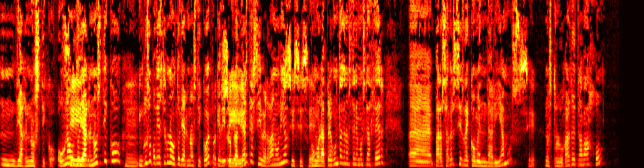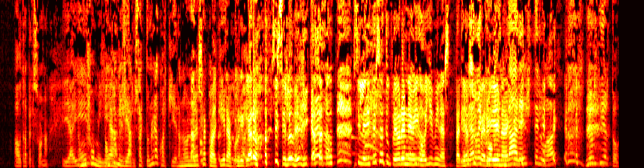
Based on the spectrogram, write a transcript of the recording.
mm, diagnóstico o un Sí. autodiagnóstico, Mm. incluso podía ser un autodiagnóstico, ¿eh? porque di- lo Sí. planteaste así, ¿verdad, Nuria? Sí, sí, sí. Como la pregunta que nos tenemos que hacer eh, para saber si recomendaríamos Sí. nuestro lugar de trabajo a otra persona. Y ahí, A un familiar. A un familiar, exacto, no era cualquiera. No, no es a cualquiera, porque claro, si se lo dedicas a tu, si le dices a tu peor enemigo, oye, mira, estaría súper bien aquí. este lugar. No es cierto.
